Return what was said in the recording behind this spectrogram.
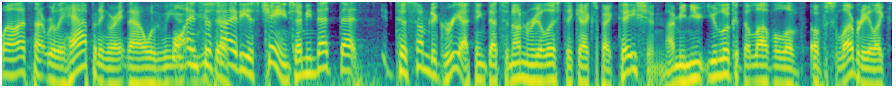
Well, that's not really happening right now. With Well, you and said- society has changed. I mean, that that to some degree, I think that's an unrealistic expectation. I mean, you, you look at the level of, of celebrity. Like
